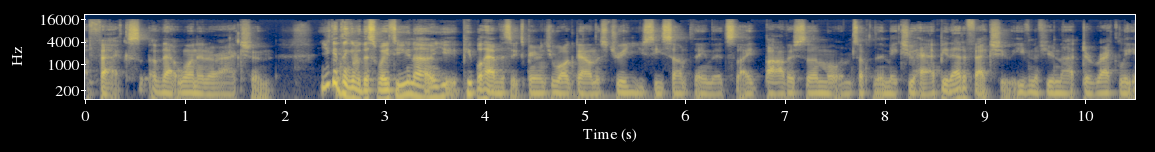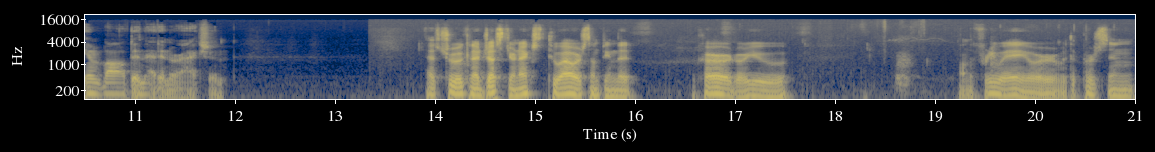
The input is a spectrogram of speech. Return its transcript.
effects of that one interaction. You can think of it this way too. You know you, people have this experience. You walk down the street you see something that's like bothersome or something that makes you happy that affects you even if you're not directly involved in that interaction. That's true. It can adjust your next two hours something that occurred or you on the freeway or with a person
